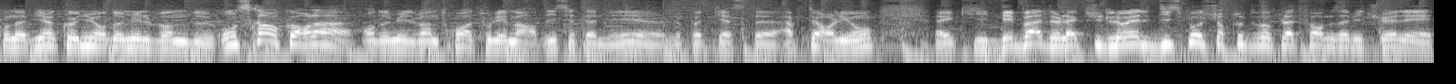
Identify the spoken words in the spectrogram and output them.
qu'on a bien connues en 2022. On sera encore là en 2023 tous les mardis cette année, le podcast After Lyon qui débat de l'actu de l'OL, dispose sur toutes vos plateformes habituelles et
